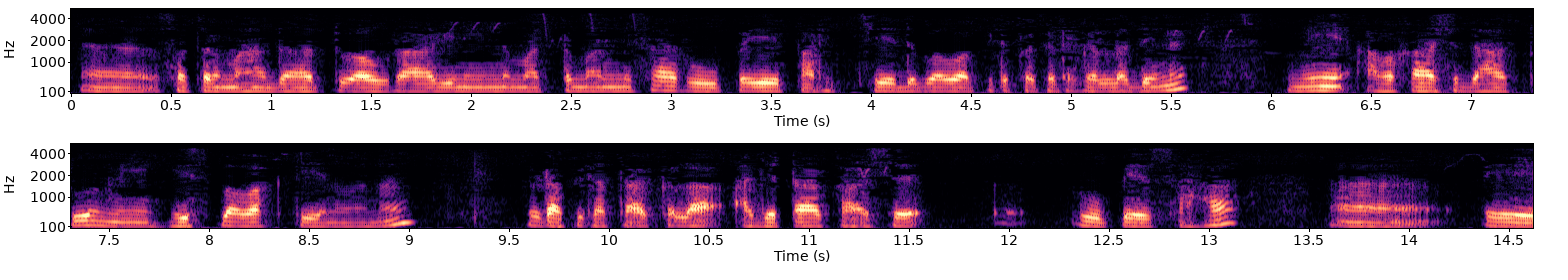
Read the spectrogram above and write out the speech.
සතර මහා ධාතුව අවුරාගෙන ඉන්න මට්ටමන් නිසා රූපයේ පරිච්ඡේද බව අපිට ප්‍රකට කරලා දෙන මේ අවකාශ ධාතුව මේ හිස් බවක් තියෙනවා නම් ඒකට අපි කතා කළා අජටාකාශ රූපය සහ ඒ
